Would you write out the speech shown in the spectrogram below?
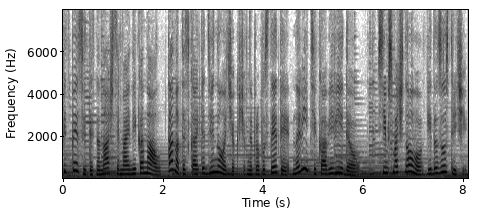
підписуйтесь на наш сімейний канал та натискайте дзвіночок, щоб не пропустити нові цікаві відео. Всім смачного і до зустрічі!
